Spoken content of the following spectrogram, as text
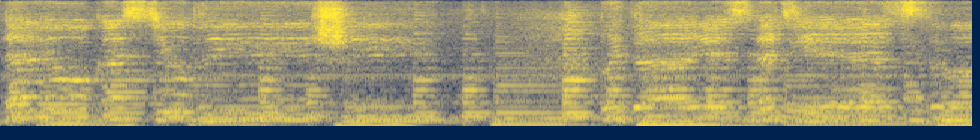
Далекостью дышит. Пытаясь до детства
